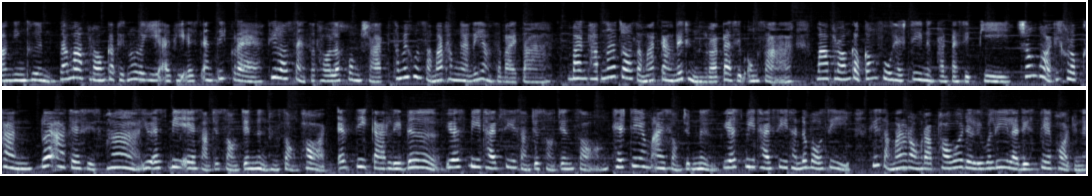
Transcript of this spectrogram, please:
มากยิ่งขึ้น และมาพร้อมกับเทคโนโลยี IPS Anti Glare ที่ลดแสงสะท้อนและคมชัดทำให้คุณสามารถทำงานได้อย่างสบายตา บานพับหน้าจอสามารถกางได้ถึง 180 องศา มาพร้อมกับกล้อง Full HD 1080p ช่องพอร์ตที่ครบครันด้วย RJ45 USB A 3.2 Gen 1ถึง2พอร์ต SD card reader USB Type C 3.2 Gen 2 HDMI 2.1 USB Type C Thunderbolt 4 ที่สามารถรองรับ Power Delivery และ Display Port อยู่ใน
